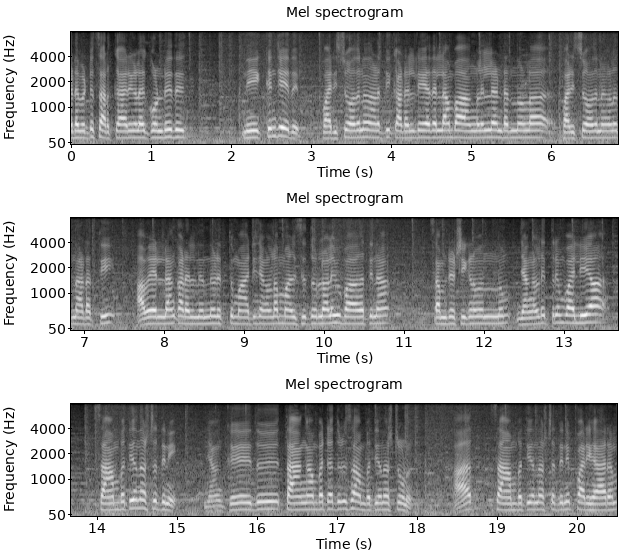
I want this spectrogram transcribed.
ഇടപെട്ട് സർക്കാരുകളെ കൊണ്ട് ഇത് നീക്കം ചെയ്ത് പരിശോധന നടത്തി കടലിന്റെ ഏതെല്ലാം ഭാഗങ്ങളിലുണ്ടെന്നുള്ള പരിശോധനകൾ നടത്തി അവയെല്ലാം കടലിൽ നിന്ന് എടുത്തു മാറ്റി ഞങ്ങളുടെ മത്സ്യത്തൊഴിലാളി വിഭാഗത്തിനെ സംരക്ഷിക്കണമെന്നും ഞങ്ങളുടെ ഇത്രയും വലിയ സാമ്പത്തിക നഷ്ടത്തിന് ഞങ്ങൾക്ക് ഇത് താങ്ങാൻ പറ്റാത്തൊരു സാമ്പത്തിക നഷ്ടമാണ്. ആ സാമ്പത്തിക നഷ്ടത്തിന് പരിഹാരം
